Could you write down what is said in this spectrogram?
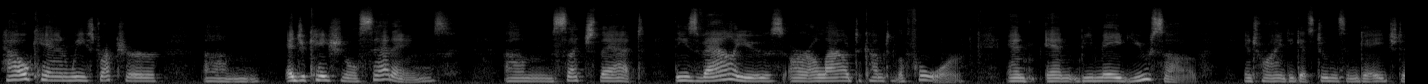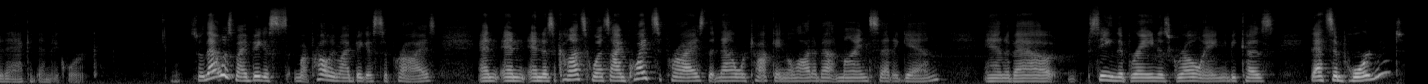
how can we structure um, educational settings um, such that these values are allowed to come to the fore and, and be made use of in trying to get students engaged in academic work? So that was my biggest, probably my biggest surprise. And, and, and as a consequence, I'm quite surprised that now we're talking a lot about mindset again and about seeing the brain is growing because that's important,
